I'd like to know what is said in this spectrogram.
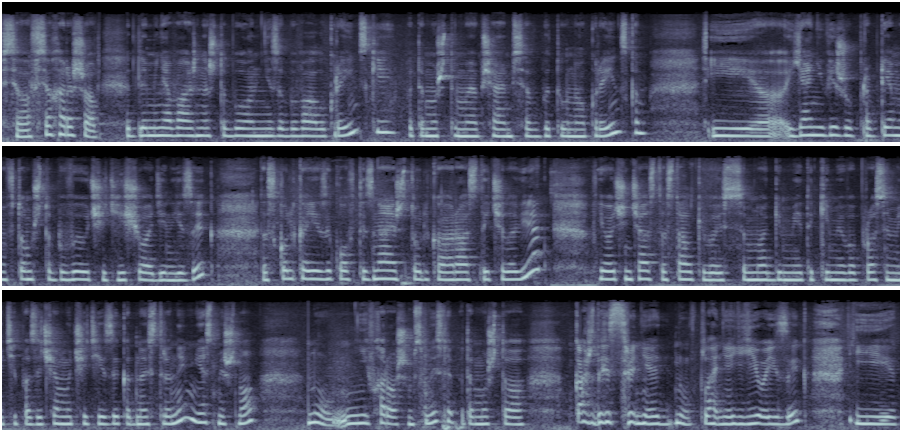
все, все хорошо. Для меня важно, чтобы он не забывал украинский, потому что мы общаемся в быту на украинском. И э, я не вижу проблемы в том, чтобы выучить еще один язык. Сколько языков ты знаешь, столько раз ты человек. Я очень часто сталкиваюсь со многими такими вопросами, типа, зачем учить язык одной страны? Мне смешно. Ну, не в хорошем смысле, потому что в каждой стране, ну, в плане ее язык. И,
